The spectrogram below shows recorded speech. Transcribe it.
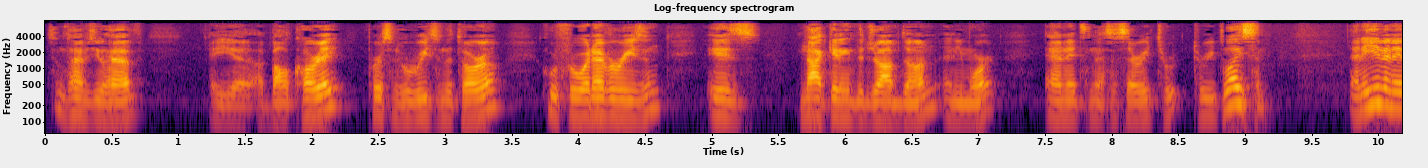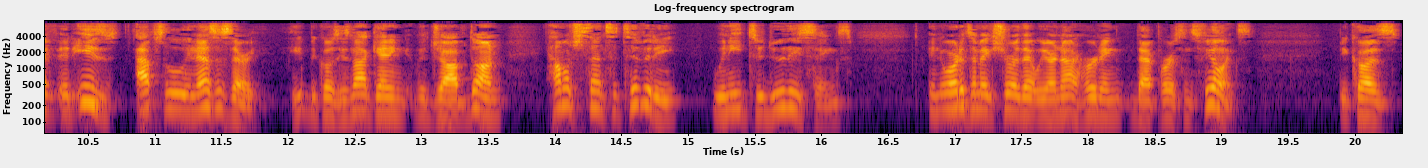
Sometimes you have a, uh, a Baal Koreh, person who reads in the Torah, who for whatever reason is not getting the job done anymore, and it's necessary to, to replace him. And even if it is absolutely necessary, because he's not getting the job done, how much sensitivity we need to do these things in order to make sure that we are not hurting that person's feelings. Because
